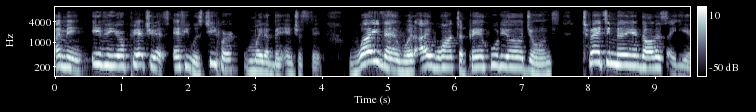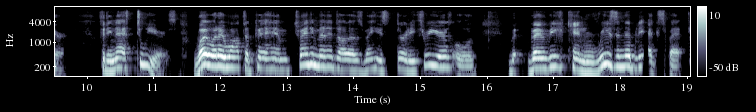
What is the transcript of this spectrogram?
I mean, even your Patriots, if he was cheaper, might have been interested. Why then would I want to pay Julio Jones $20 million a year for the next two years. Why would I want to pay him $20 million when he's 33 years old, when we can reasonably expect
